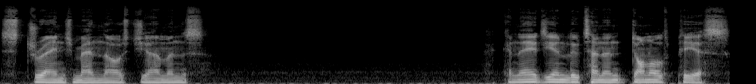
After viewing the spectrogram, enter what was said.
Strange men, those Germans. Canadian Lieutenant Donald Pearce,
